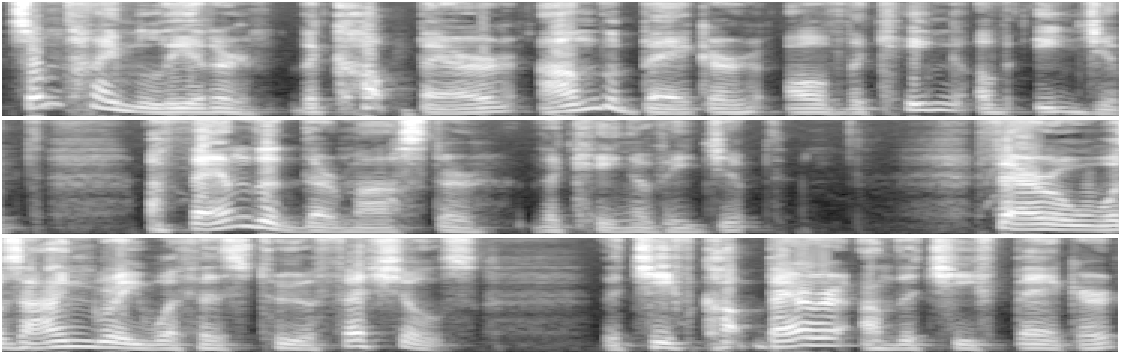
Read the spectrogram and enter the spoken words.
Sometime later, the cupbearer and the baker of the king of Egypt offended their master, the king of Egypt. Pharaoh was angry with his two officials the chief cupbearer and the chief baker,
